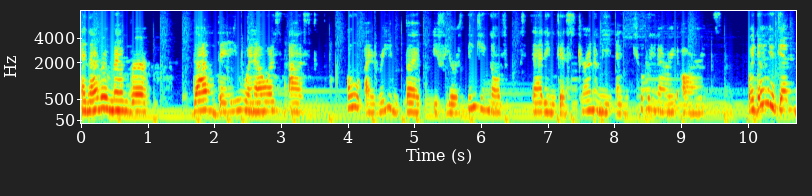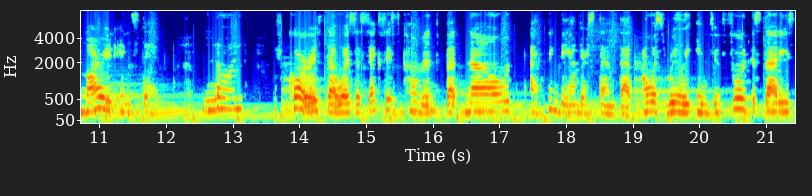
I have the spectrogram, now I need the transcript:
And I remember that day when I was asked, Oh, Irene, but if you're thinking of studying gastronomy and culinary arts, why don't you get married instead? Lol. Of course, that was a sexist comment, but now I think they understand that I was really into food studies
